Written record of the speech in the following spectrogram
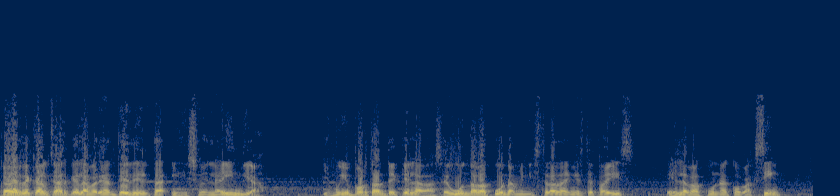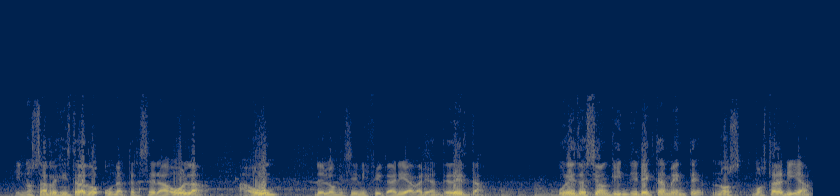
Cabe recalcar que la variante Delta inició en la India y es muy importante que la segunda vacuna administrada en este país es la vacuna Covaxin y no se ha registrado una tercera ola aún de lo que significaría variante Delta. Una situación que indirectamente nos mostraría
